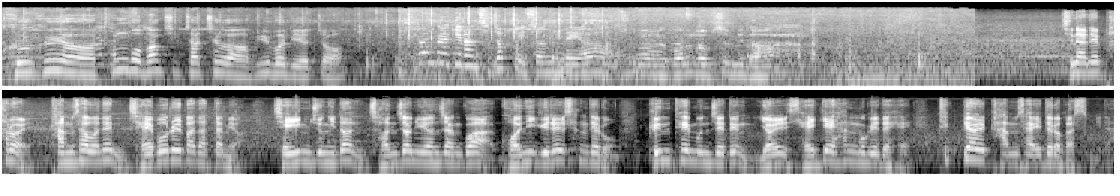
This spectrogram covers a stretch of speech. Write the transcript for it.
그거야 통보 방식 자체가 위법이었죠. 수령불기란 지적도 있었는데요. 어, 그런 거 없습니다. 지난해 8월 감사원은 제보를 받았다며 재임 중이던 전 전 위원장과 권익위를 상대로 근태 문제 등 13개 항목에 대해 특별 감사에 들어갔습니다.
